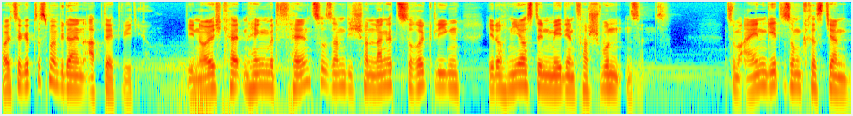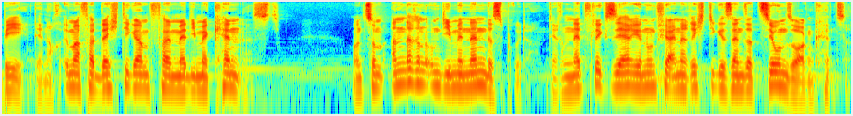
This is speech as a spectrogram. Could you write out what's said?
Heute gibt es mal wieder ein Update-Video. Die Neuigkeiten hängen mit Fällen zusammen, die schon lange zurückliegen, jedoch nie aus den Medien verschwunden sind. Zum einen geht es um Christian B., der noch immer Verdächtiger im Fall Maddie McCann ist. Und zum anderen um die Menendez-Brüder, deren Netflix-Serie nun für eine richtige Sensation sorgen könnte.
